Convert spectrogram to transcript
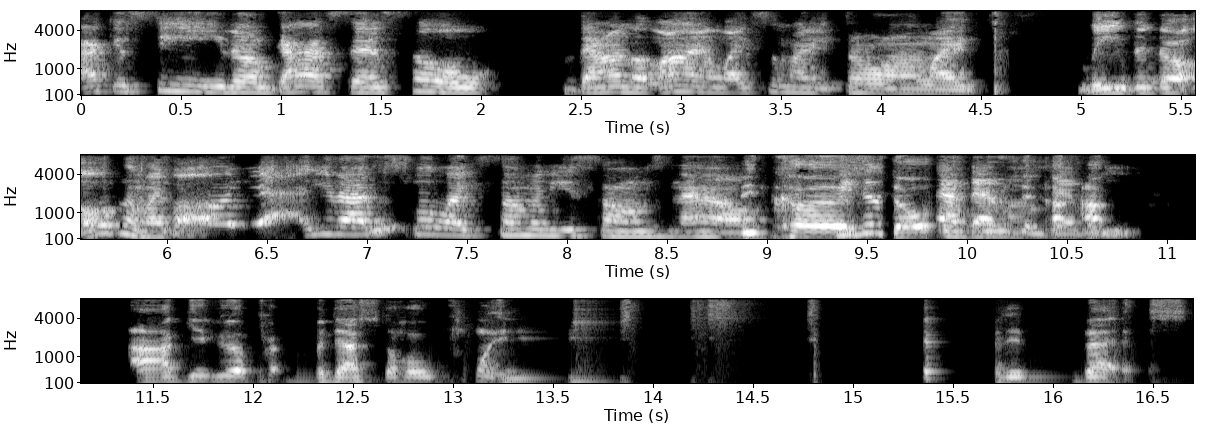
I could see, you know, God says so down the line, like somebody throw on like leave the door open, like, oh yeah, you know, I just feel like some of these songs now they because just those have that music, I, will give you a, but that's the whole point. It best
